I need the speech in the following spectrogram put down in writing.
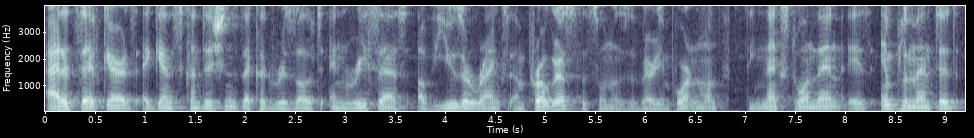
added safeguards against conditions that could result in reset of user ranks and progress. This one was a very important one. The next one then is implemented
